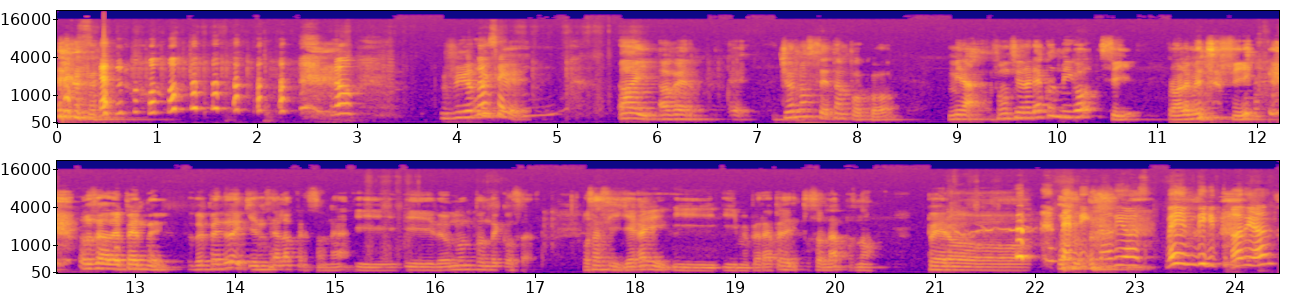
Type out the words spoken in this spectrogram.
O sea, no. no. Fíjate no sé. que... Ay, a ver, eh, yo no sé tampoco. Mira, ¿funcionaría conmigo? Sí. Probablemente sí. O sea, depende. Depende de quién sea la persona y, y de un montón de cosas. O sea, si llega y, y, y me perrea Pedrito sola, pues no. Pero. bendito Dios, bendito Dios.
